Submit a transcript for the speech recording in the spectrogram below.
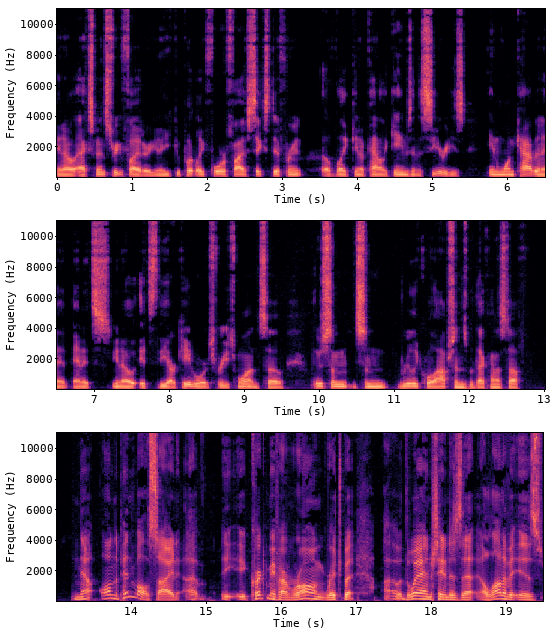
you know, X Men, Street Fighter. You know, you could put like four, five, six different of like you know kind of like games in a series in one cabinet, and it's you know it's the arcade boards for each one. So there's some some really cool options with that kind of stuff. Now, on the pinball side, uh, it, it- correct me if I'm wrong, Rich, but uh, the way I understand it is that a lot of it is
